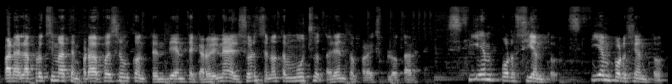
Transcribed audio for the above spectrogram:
para la próxima temporada puede ser un contendiente? Carolina del Sur se nota mucho talento para explotar. 100%, 100%.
